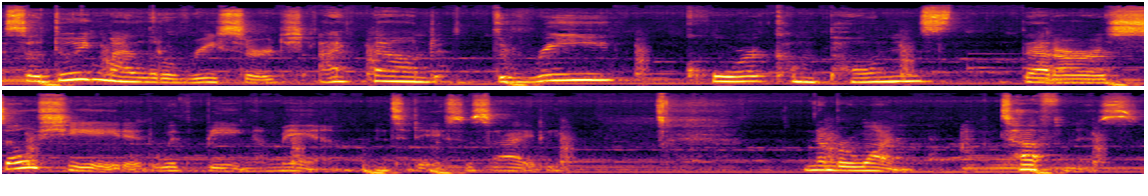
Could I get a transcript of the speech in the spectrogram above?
So, doing my little research, I found three core components that are associated with being a man in today's society. Number one, toughness.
